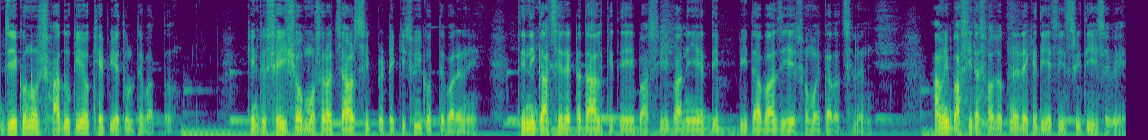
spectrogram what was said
যে কোনো সাধুকেও খেপিয়ে তুলতে পারত। কিন্তু সেই সব মশারা চার্লস সিপ্রেটে কিছুই করতে পারেনি। তিনি গাছের একটা ডাল কেটে বাঁশি বানিয়ে দিব্যিতা বাজিয়ে সময় কাটাচ্ছিলেন। আমি বাঁশিটা সযত্নে রেখে দিয়েছি স্মৃতি হিসেবে,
